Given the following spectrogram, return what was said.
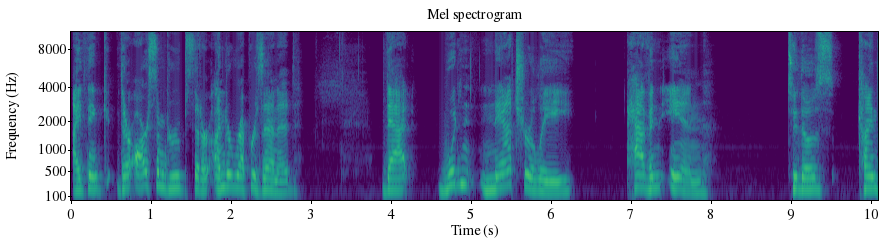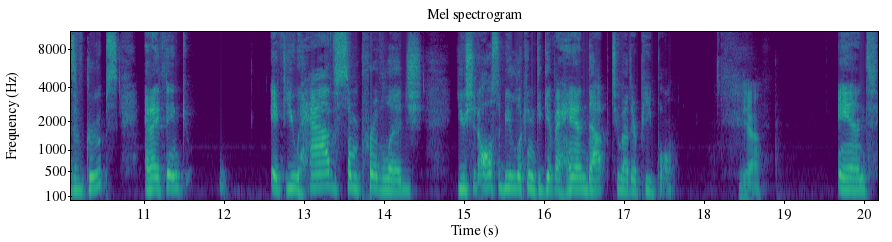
I think there are some groups that are underrepresented that wouldn't naturally have an in to those kinds of groups. And I think if you have some privilege, you should also be looking to give a hand up to other people. Yeah. And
